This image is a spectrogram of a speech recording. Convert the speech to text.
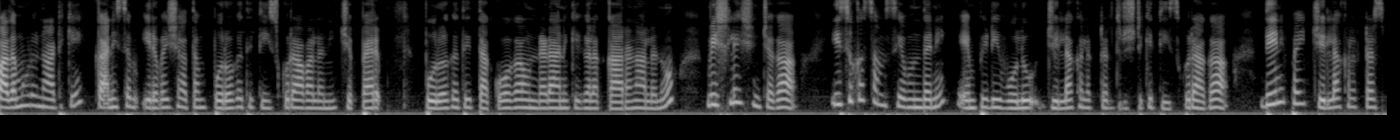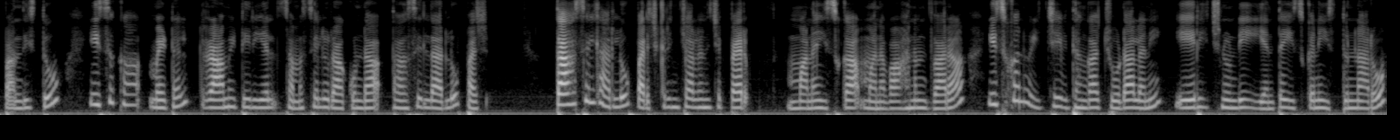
పదమూడు నాటికి కనీసం ఇరవై శాతం పురోగతి తీసుకురావాలని చెప్పారు. పురోగతి తక్కువగా ఉండడానికి గల కారణాలను విశ్లేషించగా ఇసుక సమస్య ఉందని ఎంపీడీఓలు జిల్లా కలెక్టర్ దృష్టికి తీసుకురాగా దీనిపై జిల్లా కలెక్టర్ స్పందిస్తూ ఇసుక మెటల్ రా మెటీరియల్ సమస్యలు రాకుండా తహసీల్దార్లు పశ్ తహసీల్దార్లు పరిష్కరించాలని చెప్పారు. మన ఇసుక మన వాహనం ద్వారా ఇసుకను ఇచ్చే విధంగా చూడాలని ఏ రీచ్ నుండి ఎంత ఇసుకని ఇస్తున్నారో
